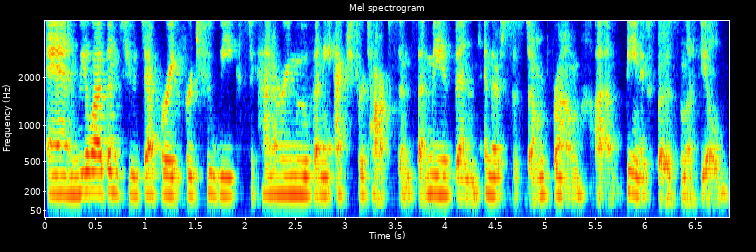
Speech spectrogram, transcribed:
and we allowed them to depurate for two weeks to kind of remove any extra toxins that may have been in their system from uh, being exposed in the field.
